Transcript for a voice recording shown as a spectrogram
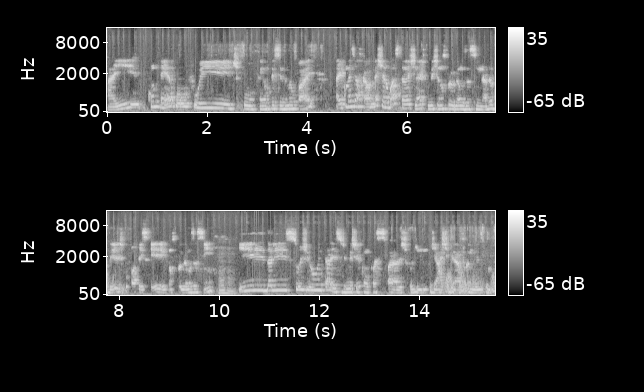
Aí, com o tempo, fui, tipo, tem o PC do meu pai, aí comecei a ficar mexendo bastante, né? Tipo, mexendo nos programas assim, nada a ver, tipo, Photoscape, uns programas assim. Uhum. E dali surgiu o interesse de mexer com, com essas paradas, tipo, de, de arte gráfica mesmo.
